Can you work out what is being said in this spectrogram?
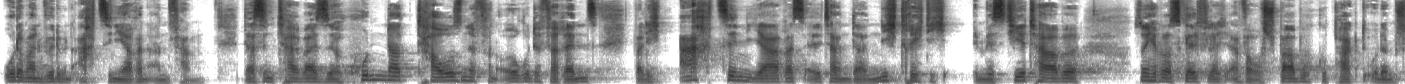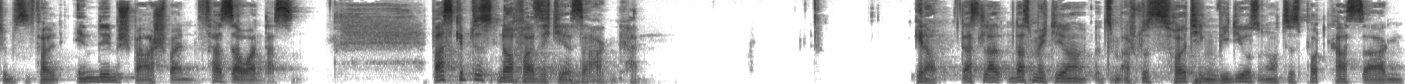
oder man würde mit 18 Jahren anfangen. Das sind teilweise Hunderttausende von Euro Differenz, weil ich 18 Jahre als Eltern da nicht richtig investiert habe, sondern ich habe das Geld vielleicht einfach aufs Sparbuch gepackt oder im schlimmsten Fall in dem Sparschwein versauern lassen. Was gibt es noch, was ich dir sagen kann? Genau, das, das möchte ich zum Abschluss des heutigen Videos und auch des Podcasts sagen.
